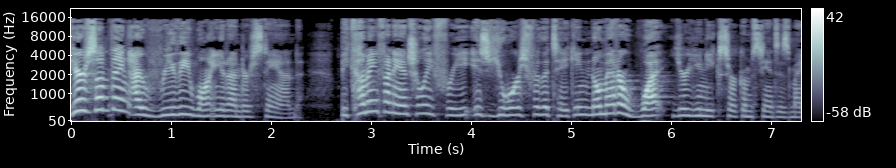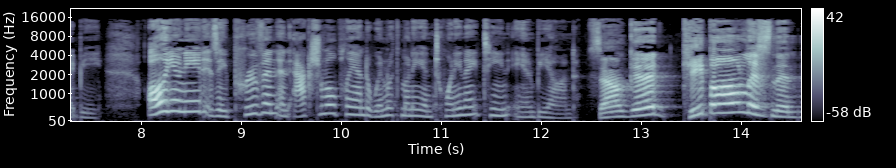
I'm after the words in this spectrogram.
Here's something I really want you to understand. Becoming financially free is yours for the taking, no matter what your unique circumstances might be. All you need is a proven and actionable plan to win with money in 2019 and beyond. Sound good? Keep on listening.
